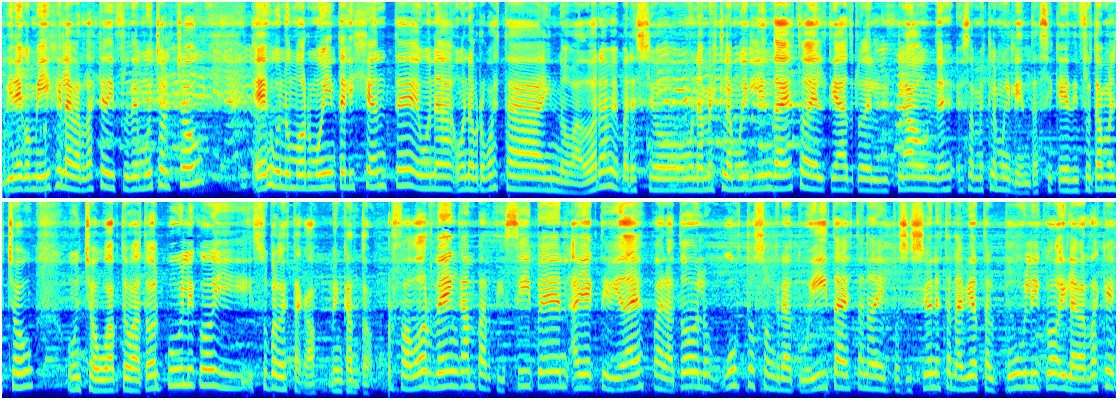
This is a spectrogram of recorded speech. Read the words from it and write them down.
vine con mi hija y la verdad es que disfruté mucho el show. Es un humor muy inteligente, una, una propuesta innovadora, me pareció una mezcla muy linda esto del teatro, del clown, esa mezcla muy linda. Así que disfrutamos el show, un show apto para todo el público y súper destacado, me encantó. Por favor vengan, participen, hay actividades para todos los gustos, son gratuitas, están a disposición, están abiertas al público y la verdad es que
